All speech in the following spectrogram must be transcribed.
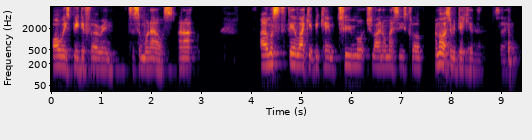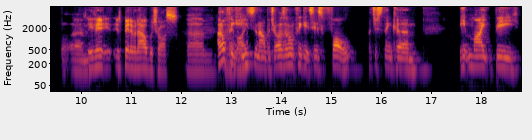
always be deferring to someone else. And I I almost feel like it became too much Lionel Messi's club. I know that's a ridiculous yeah. say. But um, so it's a bit of an albatross. Um, I don't think might... he's an albatross. I don't think it's his fault. I just think um, it might be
